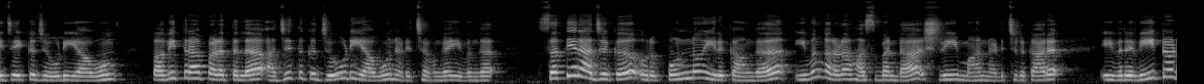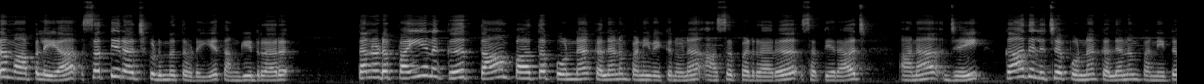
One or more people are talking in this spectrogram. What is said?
விஜய்க்கு ஜோடியாகவும் பவித்ரா படத்தில் அஜித்துக்கு ஜோடியாகவும் நடித்தவங்க இவங்க. சத்யராஜுக்கு ஒரு பொண்ணும் இருக்காங்க. இவங்களோட ஹஸ்பண்டா ஸ்ரீமான் நடிச்சிருக்காரு. இவர் வீட்டோட மாப்பிள்ளையா சத்யராஜ் குடும்பத்தோடையே தங்கிடுறாரு. தன்னோட பையனுக்கு தான் பார்த்த பொண்ணை கல்யாணம் பண்ணி வைக்கணும்னு ஆசைப்படுறாரு சத்யராஜ். ஆனால் ஜெய் காதலிச்ச பொண்ணை கல்யாணம் பண்ணிட்டு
